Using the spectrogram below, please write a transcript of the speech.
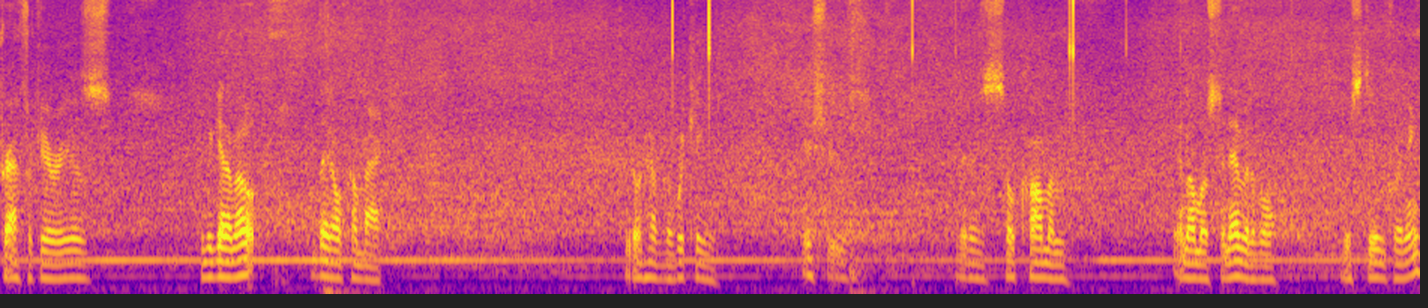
traffic areas, when we get them out, they don't come back. We don't have the wicking issues that is so common and almost inevitable with steam cleaning.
